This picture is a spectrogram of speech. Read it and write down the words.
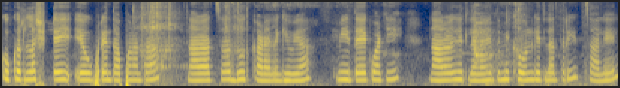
कुकरला शिट्टे येऊपर्यंत आपण आता नारळाचं दूध काढायला घेऊया. मी इथे एक वाटी नारळ घेतलेला आहे. तुम्ही खाऊन घेतला तरी चालेल.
